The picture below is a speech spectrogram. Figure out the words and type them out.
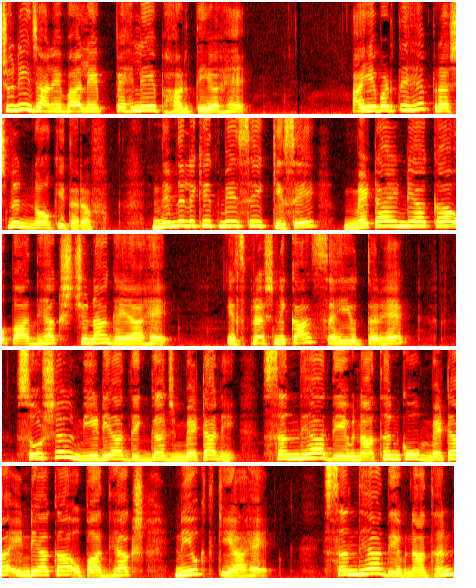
चुने जाने वाले पहले भारतीय हैं। आइए बढ़ते हैं प्रश्न नौ की तरफ़। निम्नलिखित में से किसे मेटा इंडिया का उपाध्यक्ष चुना गया है? इस प्रश्न का सही उत्तर है, सोशल मीडिया दिग्गज मेटा ने संध्या देवनाथन को मेटा इंडिया का उपाध्यक्ष नियुक्त किया है। संध्या देवनाथन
